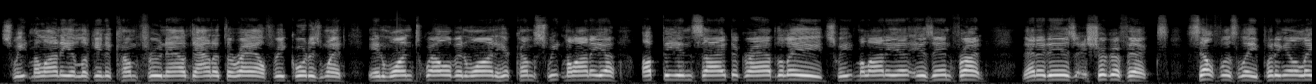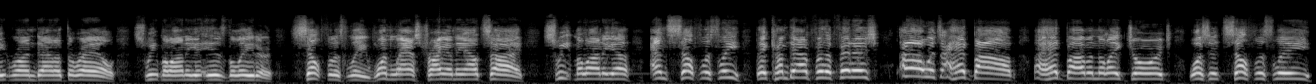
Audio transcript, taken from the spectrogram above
Sweet Melania looking to come through now down at the rail. Three quarters went in one twelve and one. Here comes Sweet Melania up the inside to grab the lead. Sweet Melania is in front. Then it is Sugarfix, selflessly putting in a late run down at the rail. Sweet Melania is the leader. Selflessly, one last try on the outside. Sweet Melania and selflessly, they come down for the finish. Oh, it's a head bob. A head bob in the Lake George. Was it selflessly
